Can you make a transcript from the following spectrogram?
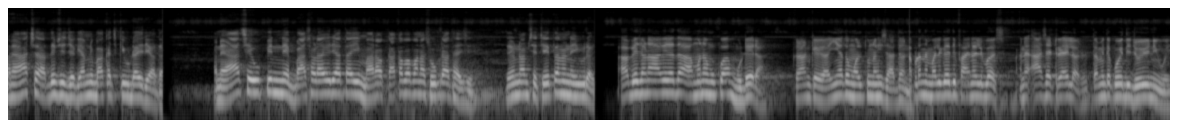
અને આ છે હરદીપસિંહ જે ગેમની બાકાચકી ઉડાવી રહ્યા હતા. અને આ છે ઉપિન ને પાછળ આવી રહ્યા હતા એ મારા કાકા બાપાના છોકરા થાય છે. તેનું નામ છે ચેતન અને યુવરાજ. આ બે જણા આવી રહ્યા હતા આ મને મૂકવા મુઢેરા કારણ કે અહીંયા તો મળતું નહીં સાધન. આપણને મળી ગઈ હતી ફાઇનલી બસ અને આ છે ટ્રેલર તમે તો કોઈ દી જોયું નહીં હોય.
